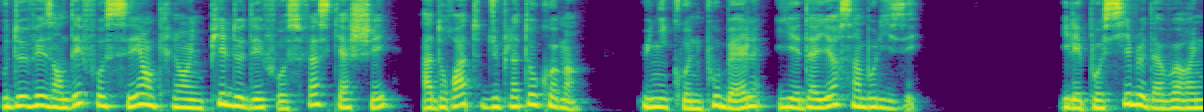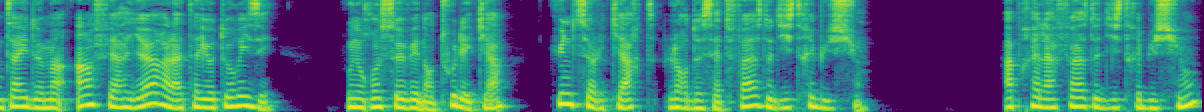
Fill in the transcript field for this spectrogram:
vous devez en défausser en créant une pile de défausse face cachée à droite du plateau commun. Une icône poubelle y est d'ailleurs symbolisée. Il est possible d'avoir une taille de main inférieure à la taille autorisée. Vous ne recevez dans tous les cas qu'une seule carte lors de cette phase de distribution. Après la phase de distribution,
